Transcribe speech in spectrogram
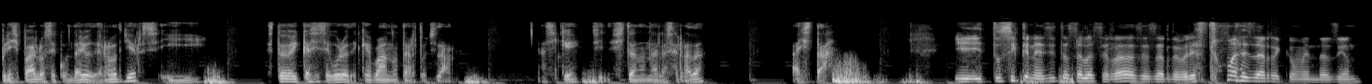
principal o secundario de Rodgers y estoy casi seguro de que va a anotar touchdown. Así que si necesitan una ala cerrada, ahí está. Y, tú sí que necesitas ala cerrada, César, deberías tomar esa recomendación.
